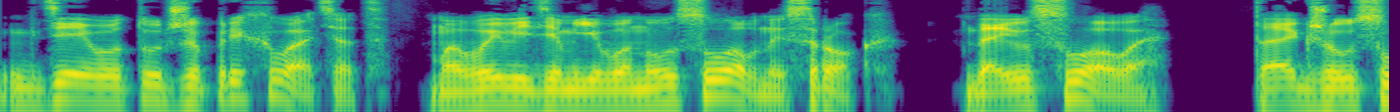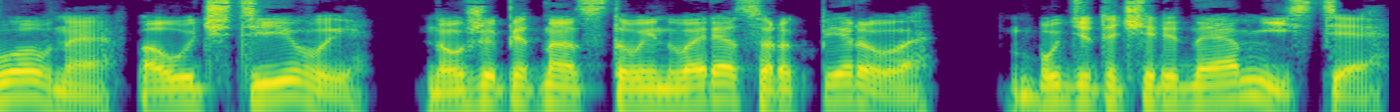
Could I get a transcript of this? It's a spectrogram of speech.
где его тут же прихватят? Мы выведем его на условный срок. Даю слово. Также условное получите и вы, но уже 15 января 41-го Будет очередная амнистия,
